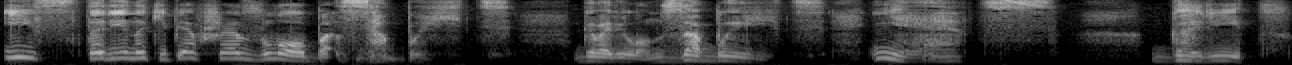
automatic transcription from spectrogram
истори накипевшая злоба. Забыть, говорил он, забыть. Нет. Горит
